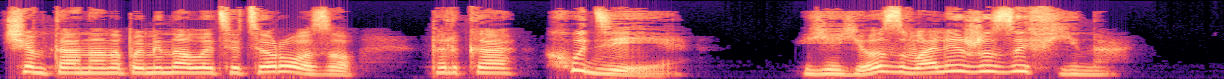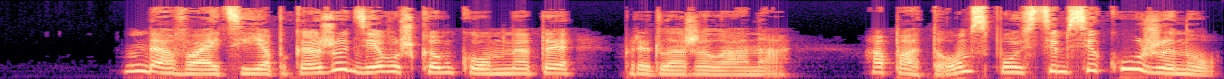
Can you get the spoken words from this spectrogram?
Чем-то она напоминала тетю Розу, только худее. Ее звали Жозефина. «Давайте я покажу девушкам комнаты», — предложила она, «а потом спустимся к ужину».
